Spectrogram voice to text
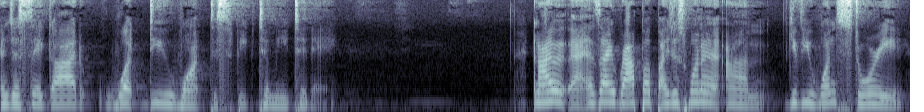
and just say, God, what do you want to speak to me today? And I, as I wrap up, I just want to um, give you one story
